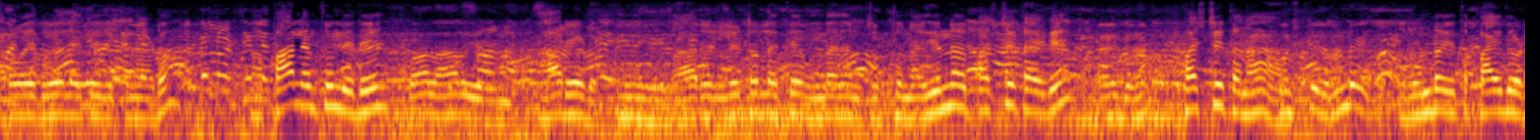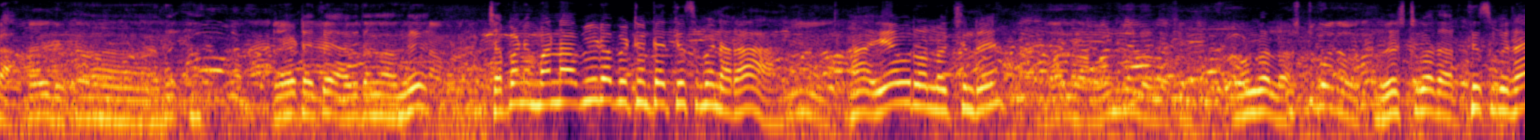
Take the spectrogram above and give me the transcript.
అరవై ఐదు వేలు అయితే చెప్పినాడు. పాలు ఎంత ఉంది ఇది? పాలు ఆరు ఏడు ఆరు ఏడు లీటర్లు అయితే ఉండదని చెప్తున్నా. ఎన్నో ఫస్ట్ ఈత ఇది? ఫస్ట్ ఈతనా? రెండు ఈత. పాయి దూడ అదే. రేట్ అయితే ఆ విధంగా ఉంది. చెప్పండి మొన్న వీడియో పెట్టింటే తీసుకుపోయినారా? ఏ ఊరు వాళ్ళు వచ్చిండ్రి? ఒంగోలు. వెస్ట్ గోదావరి. వెస్ట్ గోదావరి తీసుకురా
